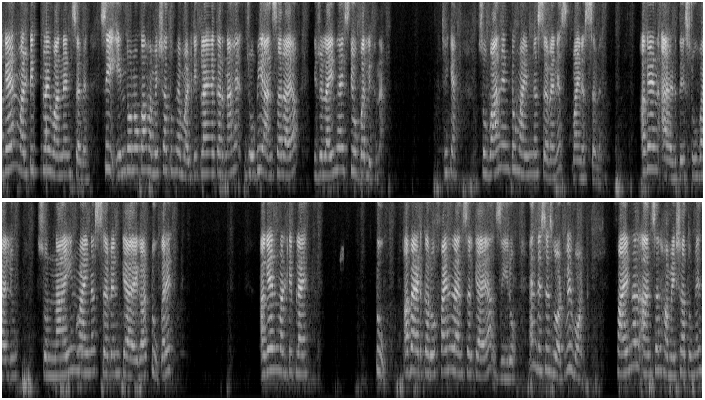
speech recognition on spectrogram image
again multiply one and seven see इन दोनों का हमेशा तुम्हें मल्टीप्लाई करना है जो भी आंसर आया ये जो लाइन है इसके ऊपर लिखना है ठीक है so one into minus seven is minus seven again add this to value so nine minus seven क्या आएगा two correct again multiply two अब ऐड करो फाइनल आंसर क्या आया zero and this is what we want final answer हमेशा तुम्हें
